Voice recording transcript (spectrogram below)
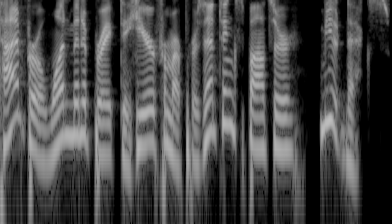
Time for a one minute break to hear from our presenting sponsor, Mutinex.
